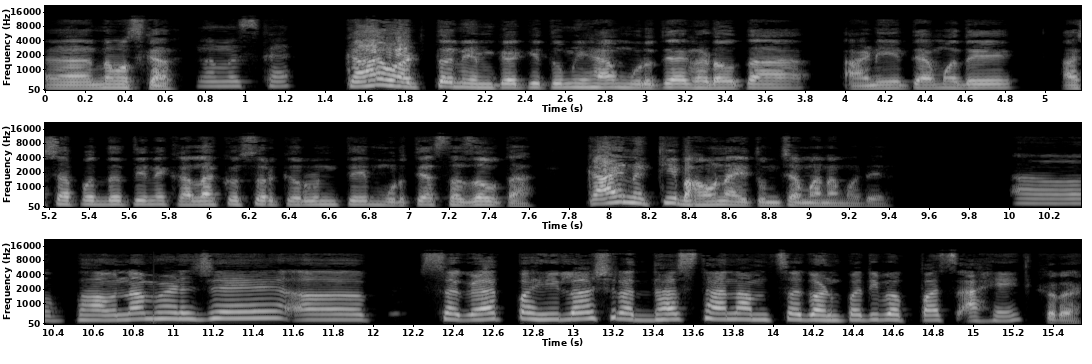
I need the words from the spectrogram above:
अ, नमस्कार. नमस्कार. काय वाटतं नेमकं की तुम्ही ह्या मूर्त्या घडवता आणि त्यामध्ये अशा पद्धतीने कलाकुसर करून ते मूर्त्या सजवता? काय नक्की भावना आहे तुमच्या मनामध्ये? अं, भावना म्हणजे अं, सगळ्यात पहिलं श्रद्धास्थान आमचं गणपती बाप्पाच आहे. खरंय.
